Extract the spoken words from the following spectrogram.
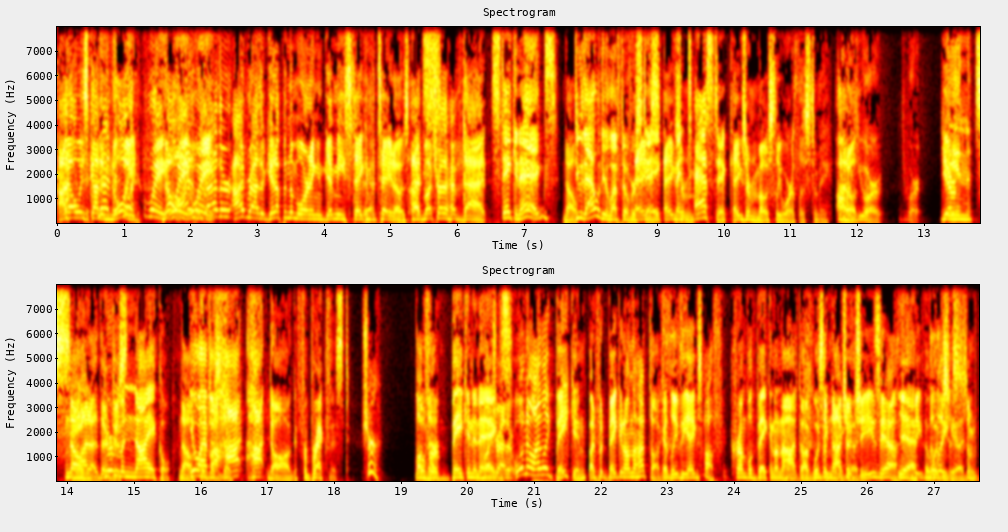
I always got annoyed. wait, no, wait, I would wait. rather. I'd rather get up in the morning and give me steak and potatoes. I'd That's- much rather have that. steak and eggs. No, do that with your leftover Eggs- steak. eggs are- Fantastic. eggs are mostly worthless to me. oh, I don't. you are you are You ever- insane. No, I don't- they're You're just- maniacal. No, you'll they're have a just a- hot hot dog for breakfast sure. Love over that. bacon and Much eggs. rather. Well, no, I like bacon, but I'd put bacon on the hot dog. I'd leave the eggs off. crumbled bacon on a hot dog would some be pretty nacho good. cheese. Yeah, Yeah, it would be delicious. good. Some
